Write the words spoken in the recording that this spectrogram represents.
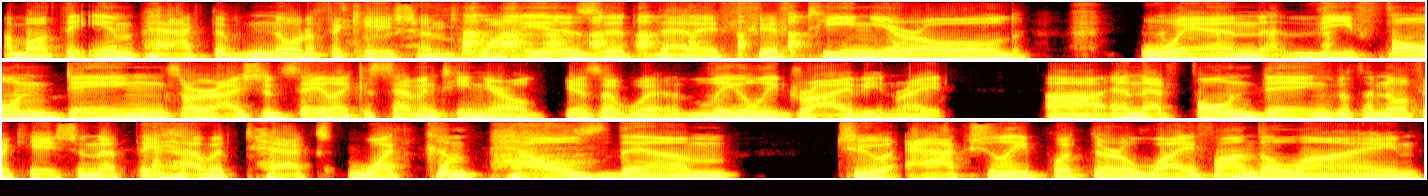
about the impact of notifications. Why is it that a 15 year old, when the phone dings, or I should say, like a 17 year old, is legally driving, right? Uh, and that phone dings with a notification that they have a text. What compels them to actually put their life on the line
